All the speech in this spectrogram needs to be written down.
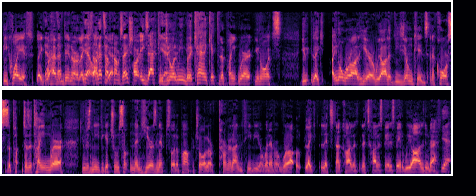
Be quiet, like Yeah, we're having let- dinner. Like yeah, or stop- let's have a conversation. Or exactly, do you know what I yeah, mean? But yeah. it can't get to the point where you know it's you like I know we're all here. We all have these young kids, and of course there's a, there's a time where you just need to get through something. And here's an episode of Paw Patrol, or turn it on the TV, or whatever. We're all, like, let's not call it let's call a spade a spade. We all do that. Yeah.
